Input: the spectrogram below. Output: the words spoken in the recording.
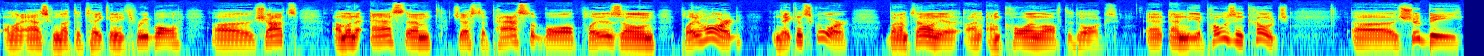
I'm going to ask them not to take any three ball uh, shots. I'm going to ask them just to pass the ball, play a zone, play hard, and they can score. But I'm telling you, I'm, I'm calling off the dogs. And, and the opposing coach uh, should be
